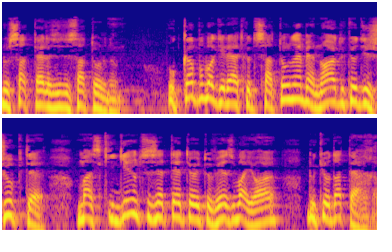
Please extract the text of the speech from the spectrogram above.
nos satélites de Saturno. O campo magnético de Saturno é menor do que o de Júpiter, mas 578 vezes maior do que o da Terra.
